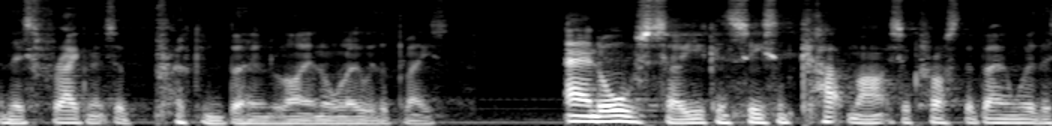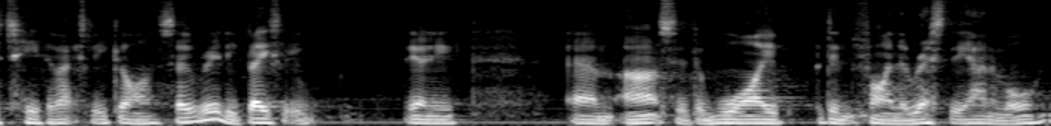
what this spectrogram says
And there's fragments of broken bone lying all over the place. And also you can see some cut marks across the bone where the teeth have actually gone. So really, basically, the only um, answer to why I didn't find the rest of the animal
